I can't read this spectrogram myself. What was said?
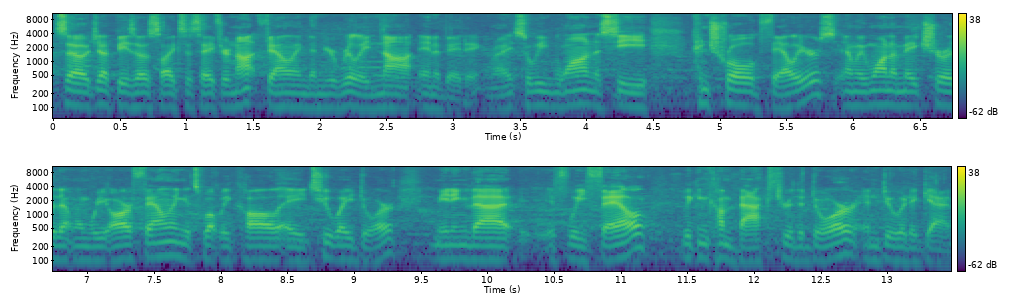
So Jeff Bezos likes to say, if you're not failing, then you're really not innovating, right? So we want to see controlled failures, and we want to make sure that when we are failing, it's what we call a two-way door, meaning that if we fail, we can come back through the door and do it again.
